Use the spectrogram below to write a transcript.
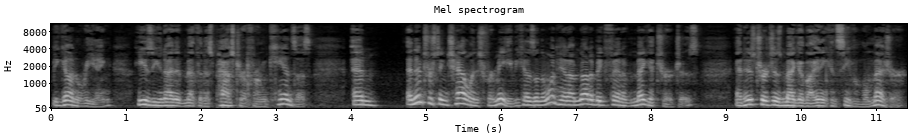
begun reading. He's a United Methodist pastor from Kansas. And an interesting challenge for me because, on the one hand, I'm not a big fan of mega churches, and his church is mega by any conceivable measure.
